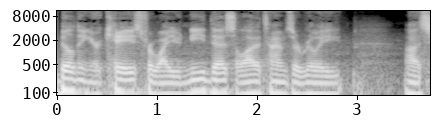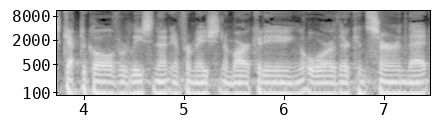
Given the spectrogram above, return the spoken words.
building your case for why you need this. A lot of times they're really uh, skeptical of releasing that information to marketing, or they're concerned that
